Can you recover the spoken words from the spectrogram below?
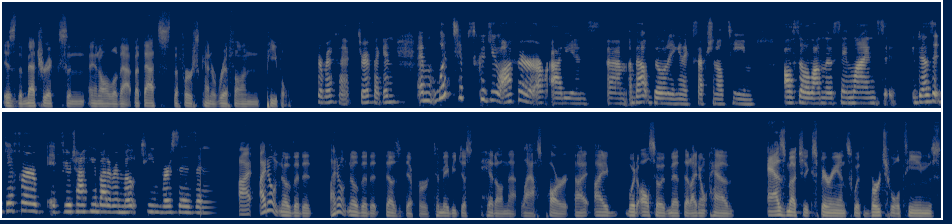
is the metrics and and all of that. But that's the first kind of riff on people Terrific, terrific. And and what tips could you offer our audience um, about building an exceptional team? Also along those same lines, does it differ if you're talking about a remote team versus an? I I don't know that it I don't know that it does differ. To maybe just hit on that last part, I I would also admit that I don't have as much experience with virtual teams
